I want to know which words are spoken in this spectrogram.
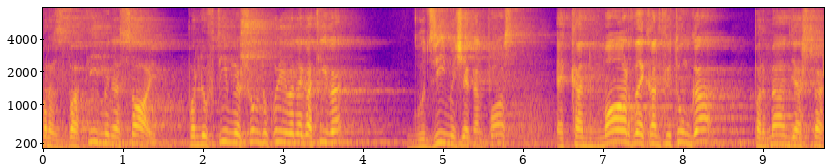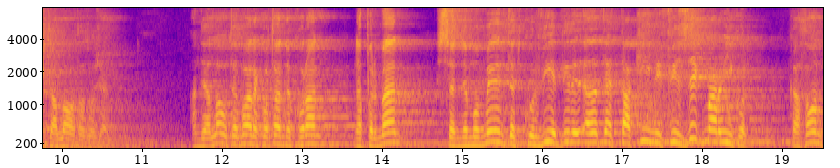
për zbatimin e saj, për luftimin e shumë dukurive negative, guximin që e kanë pas, e kanë marrë dhe e kanë fitu nga, përmendja e shpeshtë e Allahut Azze ue xhel. Andaj Allahu tebareke ue teala në Kur'an na përmend se në momentet kur vjen deri edhe te takimi fizik me armikun, ka thonë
